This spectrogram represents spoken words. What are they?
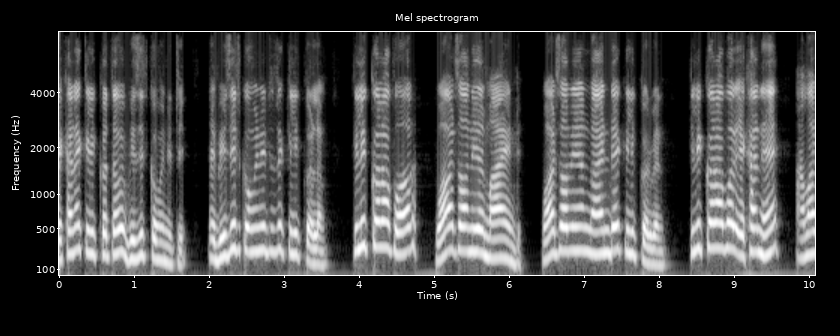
এখানে ক্লিক করতে হবে ভিজিট কমিউনিটি এই ভিজিট কমিউনিটিতে ক্লিক করলাম। ক্লিক করার পর what's on your mind what's on your মাইন্ডে ক্লিক করবেন। ক্লিক করার পর এখানে আমার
